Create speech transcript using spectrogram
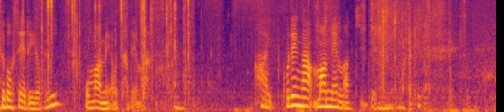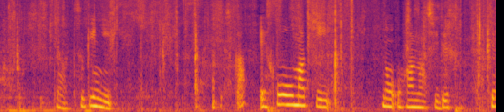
過ごせるようにお豆を食べます。はい、これが豆まきです。じゃあ次にいいですか？恵方巻きのお話です。で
